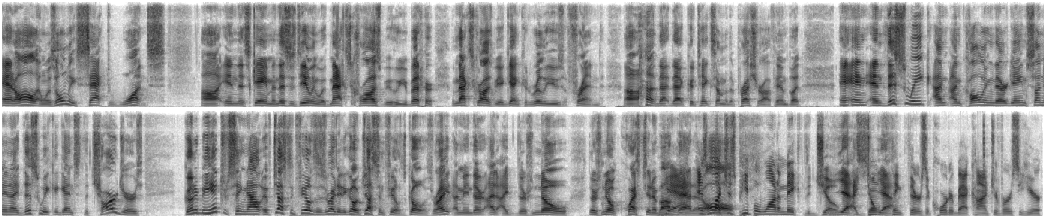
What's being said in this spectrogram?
at all, and was only sacked once uh, in this game. And this is dealing with Maxx Crosby, who you better Maxx Crosby again could really use a friend uh, that that could take some of the pressure off him. But and and this week I'm I'm calling their game Sunday night this week against the Chargers. Going to be interesting now. If Justin Fields is ready to go, Justin Fields goes right. I mean, there I, I, there's no there's no question about yeah, that at as all. As much as people want to make the joke, Yes, I don't yeah. think there's a quarterback controversy here.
